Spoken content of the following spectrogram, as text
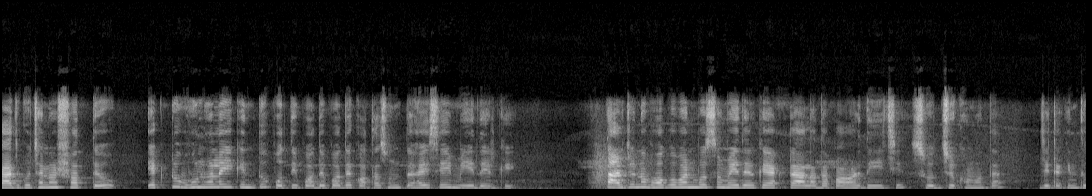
কাজ গোছানোর সত্ত্বেও একটু ভুল হলেই কিন্তু প্রতি পদে পদে কথা শুনতে হয় সেই মেয়েদেরকে। তার জন্য ভগবান বসু মেয়েদেরকে একটা আলাদা পাওয়ার দিয়েছে, সহ্য ক্ষমতা, যেটা কিন্তু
